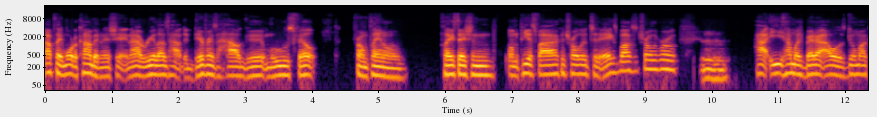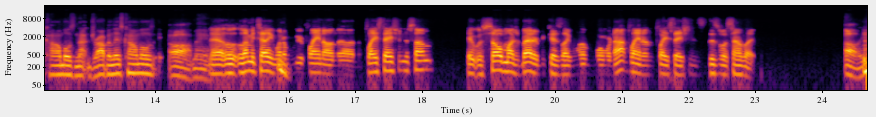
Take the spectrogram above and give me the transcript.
I played Mortal Kombat and that shit, and I realized how the difference of how good moves felt from playing on PlayStation on the PS5 controller to the Xbox controller, bro. Mhm. How e how much better I was doing my combos, not dropping less combos. Oh man, Now, let me tell you, whenever we were playing on the, the PlayStation or something, it was so much better because like when, when we're not playing on the PlayStations, this is what it sounds like. oh yeah.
